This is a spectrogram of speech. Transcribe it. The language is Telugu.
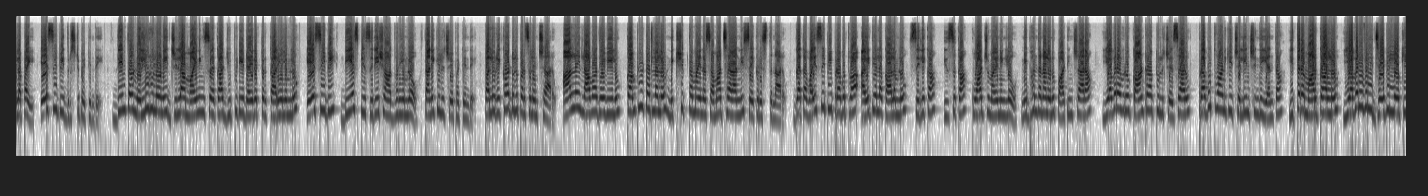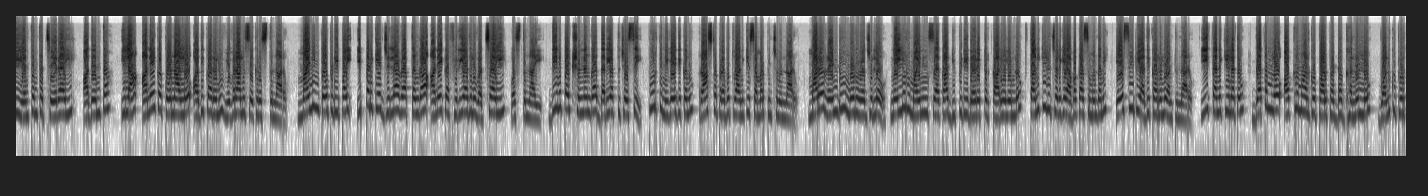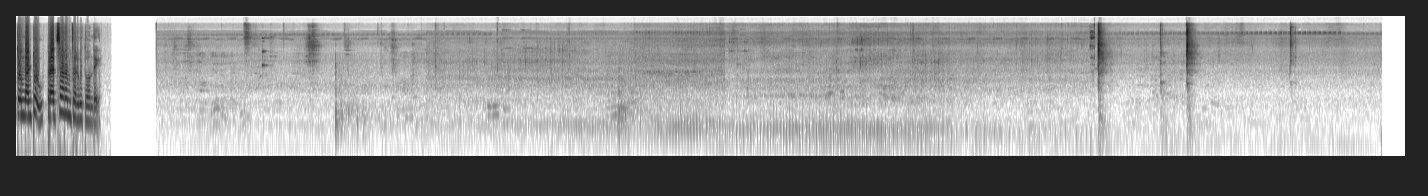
లావాదేవీలపై ఏసీబీ దృష్టి పెట్టింది. దీంతో నెల్లూరులోని జిల్లా మైనింగ్ శాఖ డిప్యూటీ డైరెక్టర్ కార్యాలయంలో ఏసీబీ డీఎస్పీ శిరీష ఆధ్వర్యంలో తనిఖీలు చేపట్టింది. పలు రికార్డులు పరిశీలించారు. ఆన్లైన్ లావాదేవీలు కంప్యూటర్లలో నిక్షిప్తమైన సమాచారాన్ని సేకరిస్తున్నారు. గత వైసీపీ ప్రభుత్వ ఐదేళ్ళ కాలంలో సిలికా ఇసుక క్వార్జ్ మైనింగ్లో నిబంధనలను పాటించారా? ఎవరెవరు కాంట్రాక్టులు చేశారు ప్రభుత్వానికి చెల్లించింది ఎంత ఇతర మార్గాల్లో ఎవరెవరి జేబుల్లోకి ఎంతెంత చేరాయి అదెంత? ఇలా అనేక కోణాల్లో అధికారులు వివరాలు సేకరిస్తున్నారు. మైనింగ్ దోపిడీపై ఇప్పటికే జిల్లా వ్యాప్తంగా అనేక ఫిర్యాదులు వచ్చాయి వస్తున్నాయి. దీనిపై క్షుణ్ణంగా దర్యాప్తు చేసి పూర్తి నివేదికను రాష్ట్ర ప్రభుత్వానికి సమర్పించనున్నారు. మరో రెండు మూడు రోజుల్లో నెల్లూరు మైనింగ్ శాఖ డిప్యూటీ డైరెక్టర్ కార్యాలయంలో తనిఖీలు జరిగే అవకాశముందని ఏసీబీ అధికారులు అంటున్నారు. ఈ తనిఖీలతో గతంలో అక్రమాలకు పాల్పడ్డ ఘనుల్లో వణుకు పుడుతోందంటూ ప్రచారం జరుగుతోంది.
